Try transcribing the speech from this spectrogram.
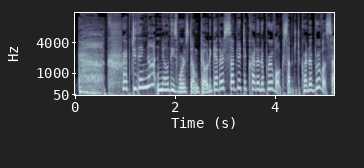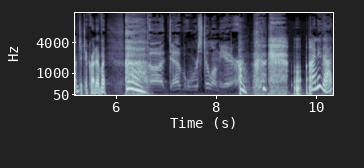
Crap, do they not know these words don't go together? Subject to credit approval, subject to credit approval, subject to credit. uh, Deb, we're still on the air. Oh, well, I knew that.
